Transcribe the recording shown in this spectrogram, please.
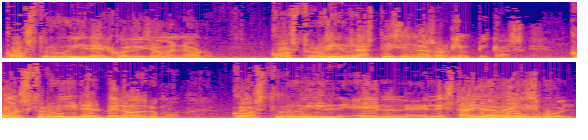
construir el Coliseo Menor, construir las piscinas olímpicas, construir el velódromo, construir el, estadio de béisbol.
